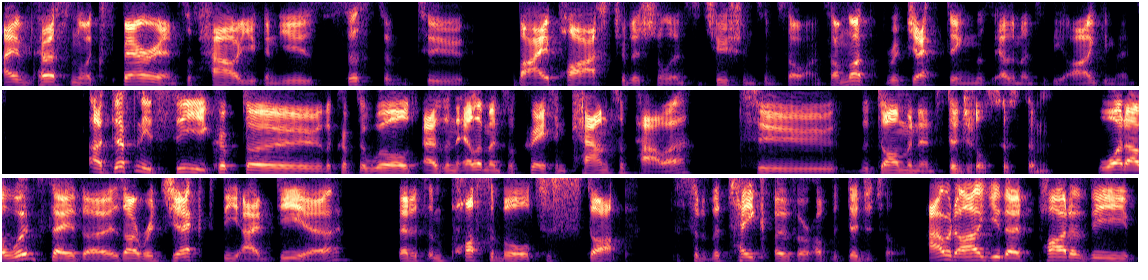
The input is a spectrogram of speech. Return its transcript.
I have personal experience of how you can use the system to bypass traditional institutions and so on. So I'm not rejecting this element of the argument. I definitely see crypto, the crypto world, as an element of creating counterpower to the dominant digital system. What I would say though is I reject the idea that it's impossible to stop sort of the takeover of the digital. I would argue that part of the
